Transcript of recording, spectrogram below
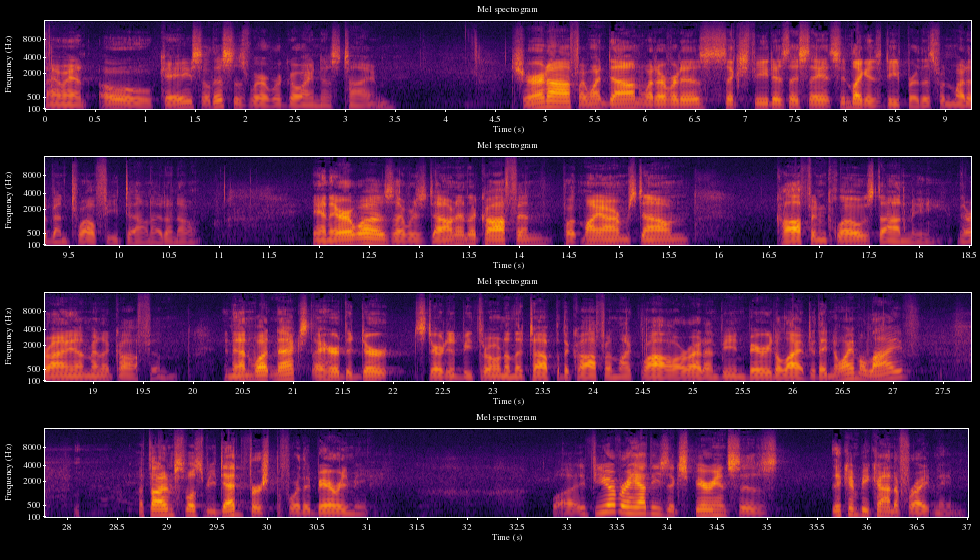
I went, okay, so this is where we're going this time. Sure enough, I went down, whatever it is, six feet, as they say. It seemed like it was deeper. This one might have been 12 feet down. I don't know. And there it was. I was down in the coffin, put my arms down, coffin closed on me. There I am in a coffin. And then what next? I heard the dirt starting to be thrown on the top of the coffin. Like, wow, all right, I'm being buried alive. Do they know I'm alive? I thought I'm supposed to be dead first before they bury me. Well, if you ever had these experiences, it can be kind of frightening.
